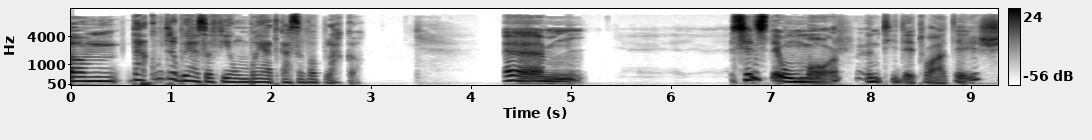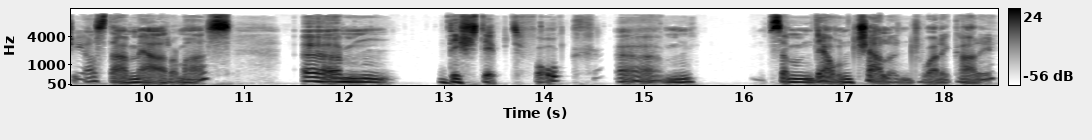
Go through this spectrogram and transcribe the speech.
Um, dar cum trebuia să fie un băiat ca să vă placă? Um, sens de umor, întâi de toate, și asta mi-a rămas. Um, deștept foc, um, să-mi dea un challenge oarecare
